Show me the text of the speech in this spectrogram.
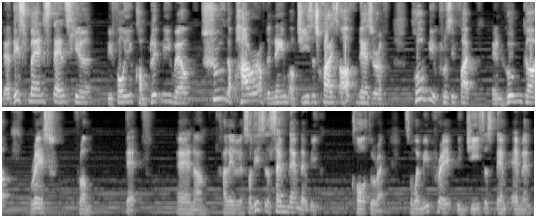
that this man stands here before you completely well through the power of the name of Jesus Christ of Nazareth, whom you crucified and whom God raised from death. And um, hallelujah. So this is the same name that we call to, right? So when we pray in Jesus' name, amen,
